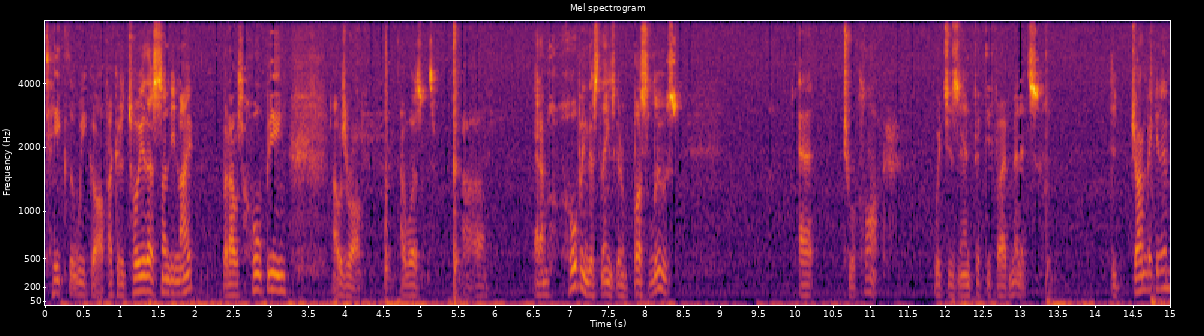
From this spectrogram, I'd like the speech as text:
take the week off. I could have told you that Sunday night, but I was hoping I was wrong. I wasn't. Uh, and I'm hoping this thing's going to bust loose at 2 o'clock, which is in 55 minutes. Did John make it in?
